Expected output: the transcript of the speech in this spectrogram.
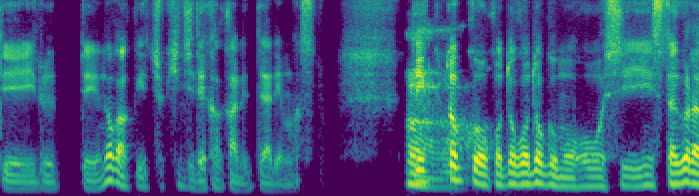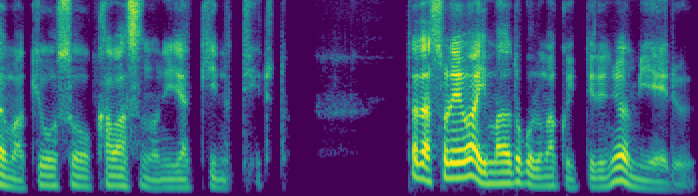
ているっていうのが一応記事で書かれてあります。TikTok をことごとく模倣し、インスタグラムは競争を交わすのに躍起になっていると。ただ、それは今のところうまくいっているようには見える。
